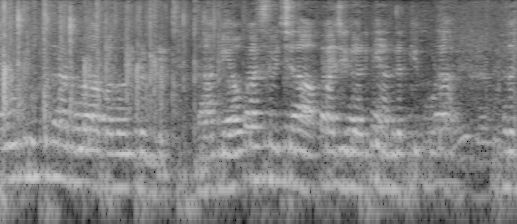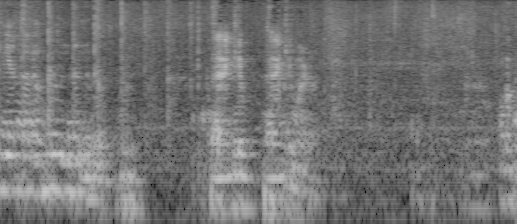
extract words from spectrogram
కోరుకుంటున్నాను కూడా భగవంతుడికి. నాకు ఈ అవకాశం ఇచ్చిన అప్పాజీ గారికి అందరికీ కూడా కృతజ్ఞతలు ఉన్నందుకు thank you thank you madam ఒక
